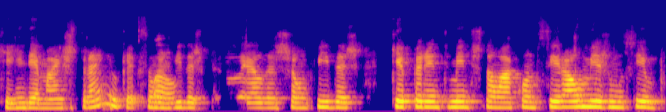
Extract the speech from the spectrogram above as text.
que ainda é mais estranho. O que é que são as vidas paralelas? São vidas que aparentemente estão a acontecer ao mesmo tempo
